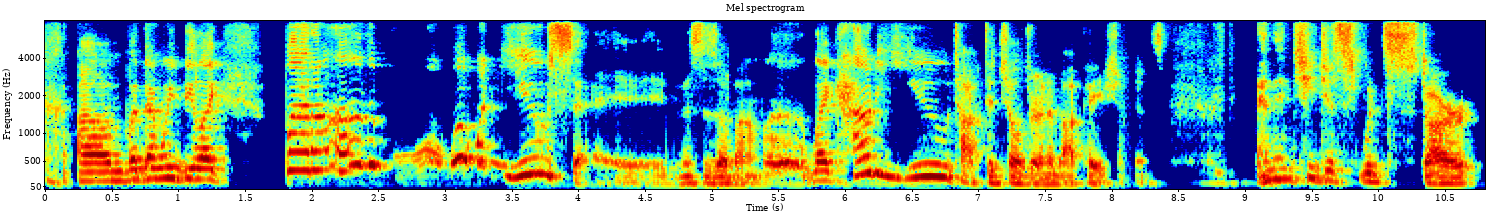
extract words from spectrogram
um, but then we'd be like, but uh, what would you say, Mrs. Obama? Like, how do you talk to children about patience? And then she just would start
